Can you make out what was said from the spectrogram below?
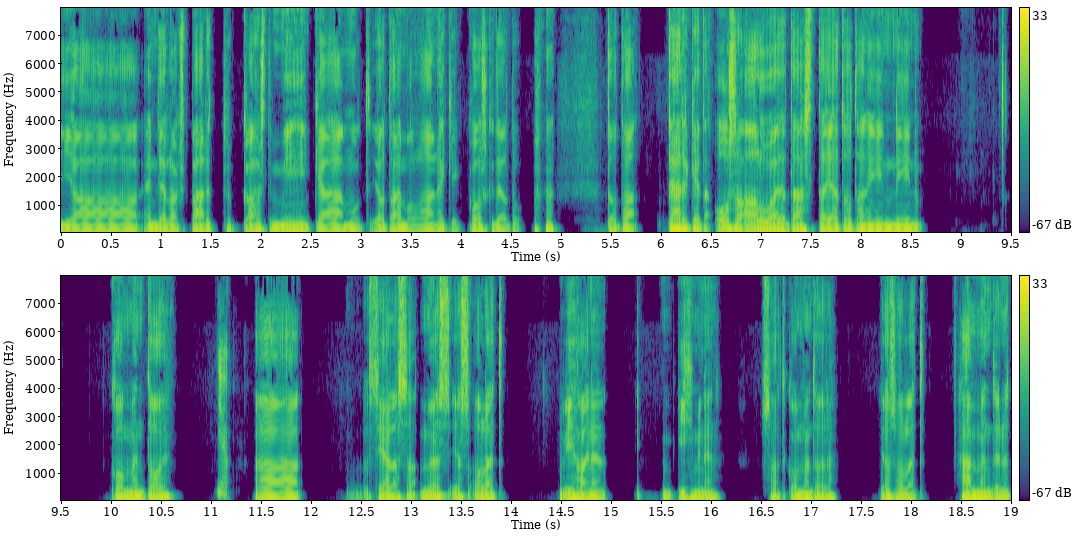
ja en tiedä, onko päädytty kauheasti mihinkään, mutta jotain me ollaan ainakin kosketeltu tota, tärkeitä osa-alueita tästä ja tota niin, niin kommentoi. Joo. Uh, siellä sa- myös, jos olet vihainen ihminen, saat kommentoida. Jos olet hämmentynyt,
